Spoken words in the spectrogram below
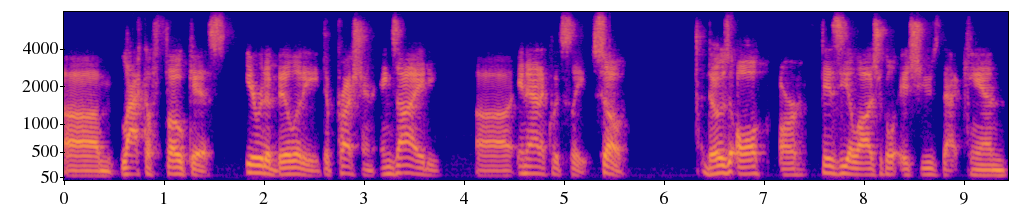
um, lack of focus, irritability, depression, anxiety, uh, inadequate sleep. So those all are physiological issues that can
